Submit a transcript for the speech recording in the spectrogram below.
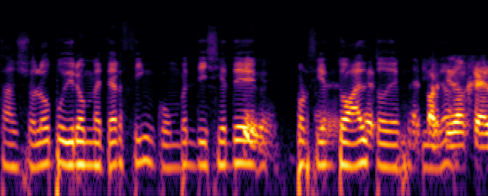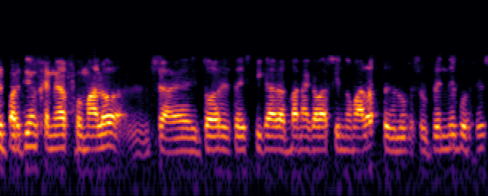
tan solo pudieron meter 5, un 27% alto de efectividad. El partido, en, el partido en general fue malo, o sea, todas las estadísticas van a acabar siendo malas, pero lo que sorprende pues es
